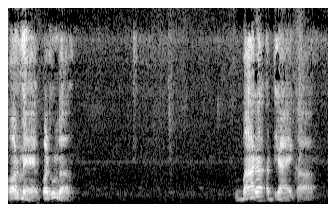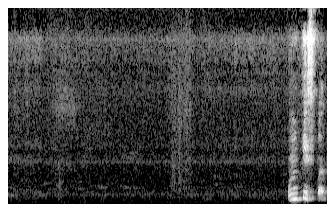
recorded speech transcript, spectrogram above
और मैं पढ़ूँगा बारह अध्याय का। उनतीस पद।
